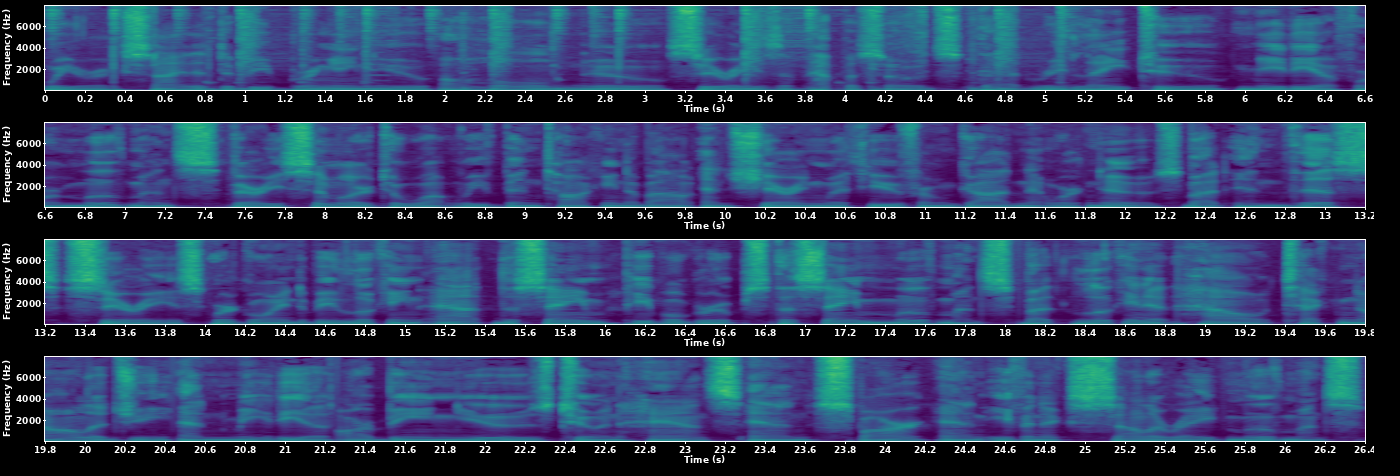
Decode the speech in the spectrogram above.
We are excited to be bringing you a whole new series of episodes that relate to media for movements, very similar to what we've been talking about and sharing with you from God Network News. But in this series, we're going to be looking at the same people groups, the same movements, but looking at how technology and media are being used to enhance and spark and even accelerate movements.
